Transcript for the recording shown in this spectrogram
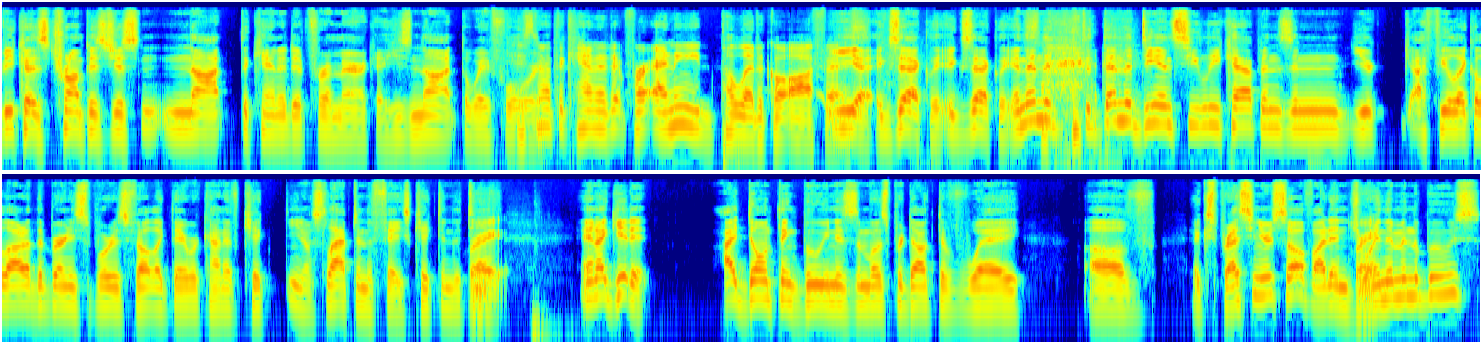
because Trump is just not the candidate for America. He's not the way forward. He's not the candidate for any political office. Yeah, exactly, exactly. And then the, the then the DNC leak happens, and you're. I feel like a lot of the Bernie supporters felt like they were kind of kicked, you know, slapped in the face, kicked in the teeth. Right. And I get it. I don't think booing is the most productive way of expressing yourself. I didn't join Right. them in the boos.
